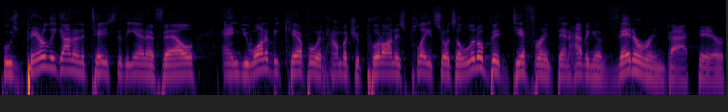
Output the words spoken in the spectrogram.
who's barely gotten a taste of the NFL, and you want to be careful with how much you put on his plate. So it's a little bit different than having a veteran back there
